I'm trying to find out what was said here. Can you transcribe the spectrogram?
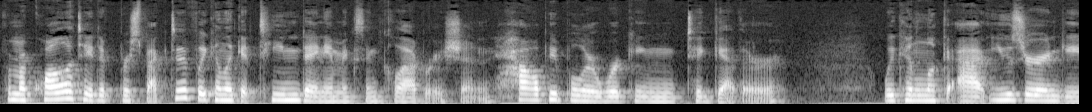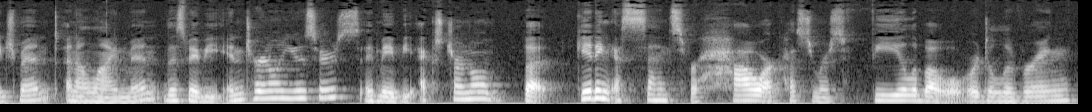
From a qualitative perspective, we can look at team dynamics and collaboration, how people are working together. We can look at user engagement and alignment. This may be internal users, it may be external, but getting a sense for how our customers feel about what we're delivering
